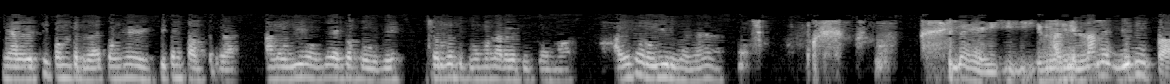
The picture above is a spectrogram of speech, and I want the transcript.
நீ அதை வச்சு கொண்டுடுற கொண்டு சிக்கன் சாப்பிட்டுற அந்த உயிர் வந்து எங்க போகுது? சொர்க்கத்துக்கு போகுமா நரகத்துக்கு போகுமா? அதுக்கு ஒரு உயிர் தானே? இல்ல இது எல்லாமே விதிப்பா?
